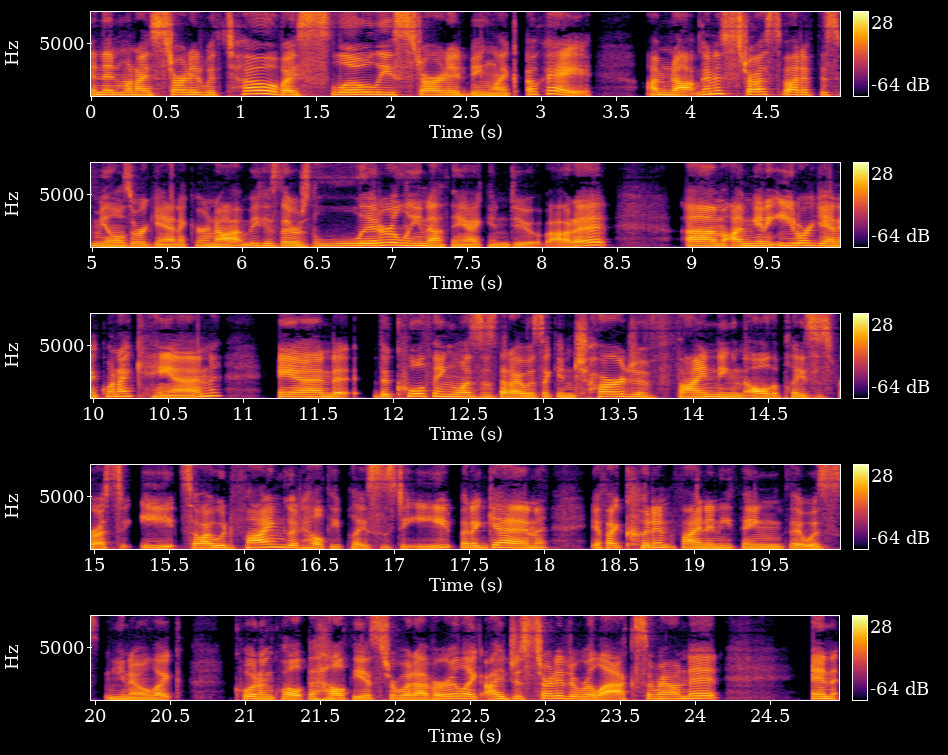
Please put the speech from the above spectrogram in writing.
And then when I started with Tove, I slowly started being like, okay, I'm not gonna stress about if this meal is organic or not because there's literally nothing I can do about it. Um, I'm gonna eat organic when I can. And the cool thing was is that I was like in charge of finding all the places for us to eat. So I would find good healthy places to eat. But again, if I couldn't find anything that was, you know, like quote unquote the healthiest or whatever, like I just started to relax around it. And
